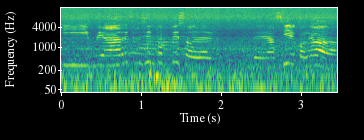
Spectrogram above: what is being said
y me agarré 300 pesos de, de así de colgada.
